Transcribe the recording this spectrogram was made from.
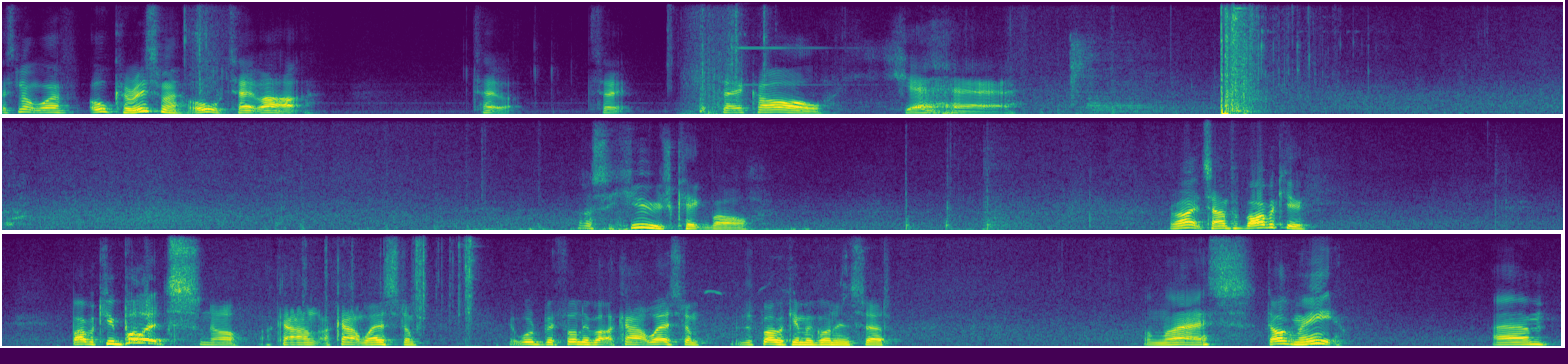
it's not worth. Oh, charisma. Oh, take that. Take that. Take, take all. Yeah. That's a huge kickball. Right, time for barbecue. Barbecue bullets! No, I can't, I can't waste them. It would be funny, but I can't waste them. Just barbecue my gun instead. Unless, Dogmeat. Um,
